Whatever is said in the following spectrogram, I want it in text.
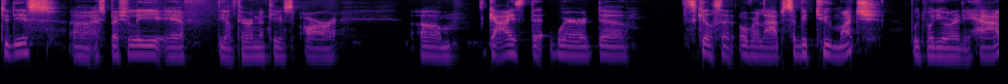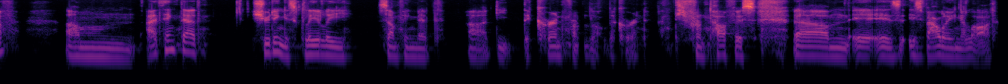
to this, uh, especially if the alternatives are um, guys that where the skill set overlaps a bit too much with what you already have. Um, I think that shooting is clearly something that uh, the the current front well, the current the front office um, is is valuing a lot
